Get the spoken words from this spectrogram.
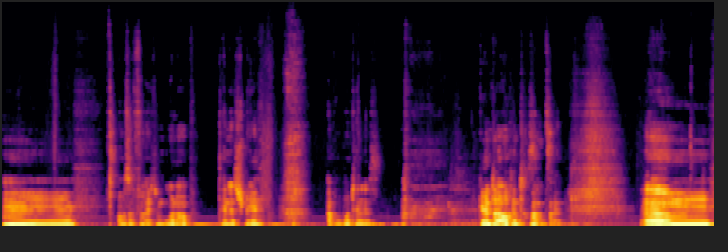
Mm, außer vielleicht im Urlaub Tennis spielen. Apropos Tennis. Könnte auch interessant sein. Ähm,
